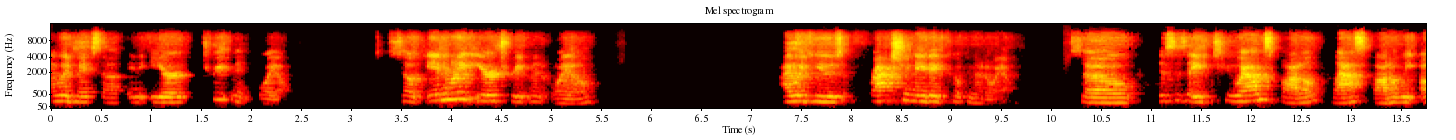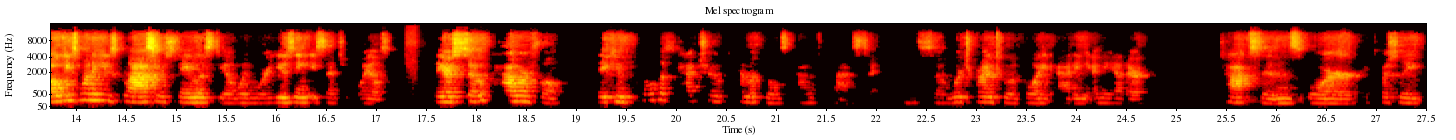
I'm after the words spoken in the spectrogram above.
I would mix up an ear treatment oil. So in my ear treatment oil, I would use fractionated coconut oil. So this is a two ounce bottle, glass bottle. We always want to use glass or stainless steel when we're using essential oils. They are so powerful, they can pull the petrochemicals out of plastic. And so we're trying to avoid adding any other toxins or especially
